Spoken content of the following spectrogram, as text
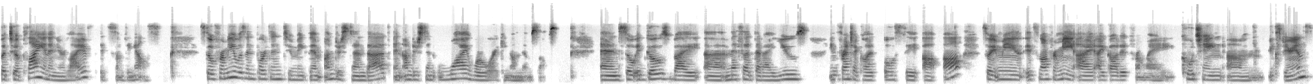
But to apply it in your life, it's something else. So for me, it was important to make them understand that and understand why we're working on themselves. And so it goes by a method that I use. In French, I call it OCAA. So it means it's not for me. I, I got it from my coaching um, experience.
